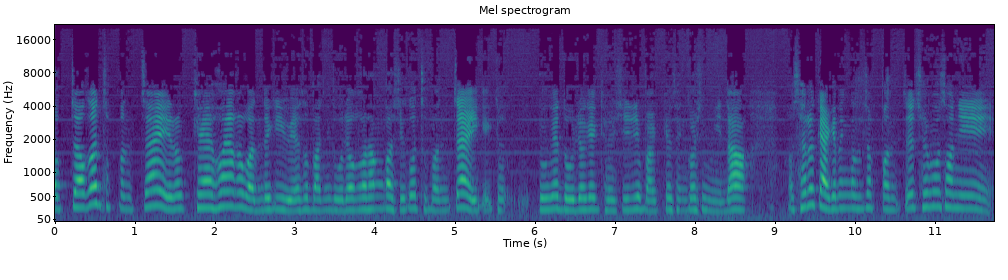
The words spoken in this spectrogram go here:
업적은 첫 번째 이렇게 화약을 만들기 위해서 많이 노력을 한 것이고 두 번째 이게 겨, 이게 노력의 결실이 맑게 된 것입니다. 어, 새롭게 알게 된 것은 첫 번째 최무선이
